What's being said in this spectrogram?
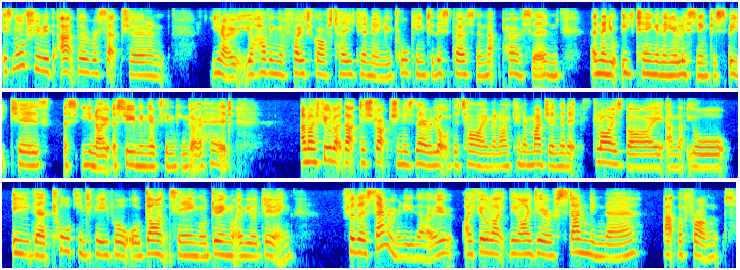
it's more to do with at the reception and you know you're having your photographs taken and you're talking to this person and that person and then you're eating and then you're listening to speeches you know assuming everything can go ahead and I feel like that distraction is there a lot of the time and I can imagine that it flies by and that you're either talking to people or dancing or doing whatever you're doing. For the ceremony though I feel like the idea of standing there at the front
